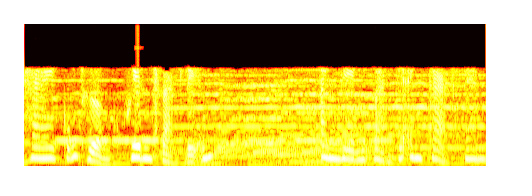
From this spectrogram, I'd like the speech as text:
hai cũng thường khuyên giả liễn. Anh nên bàn với anh cả xem,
